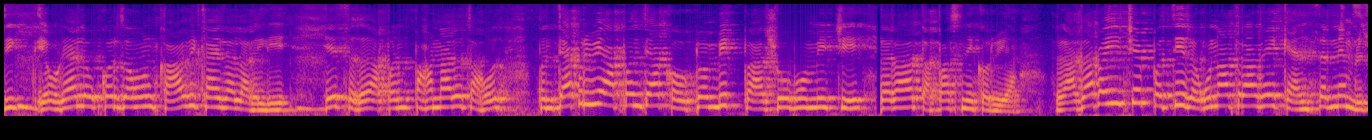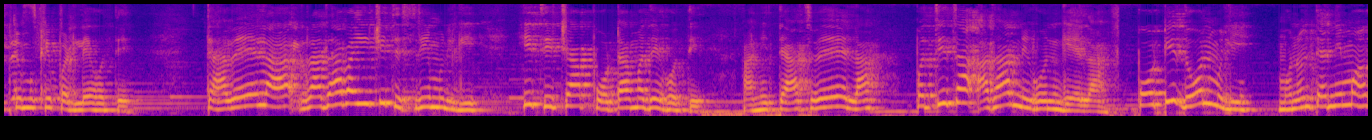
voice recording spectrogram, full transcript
ती एवढ्या लवकर जाऊन का विकायला लागली? हे सगळं आपण पाहणारच आहोत. पण त्यापूर्वी आपण त्या कौटुंबिक पार्श्वभूमीची जरा तपासणी करूया. राधाबाईचे पती रघुनाथराव हे कॅन्सरने मृत्युमुखी पडले होते. त्यावेळेला राधाबाईची तिसरी मुलगी ही तिच्या पोटामध्ये होती आणि त्याच वेळेला पतीचा आधार निघून गेला. पोटी दोन मुली म्हणून त्यांनी मग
